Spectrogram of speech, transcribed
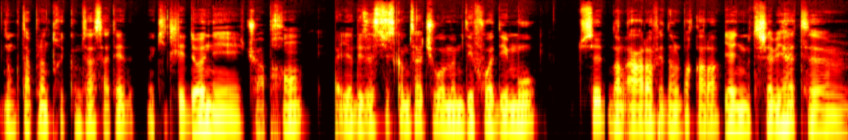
Donc t'as plein de trucs comme ça, ça t'aide, euh, qui te les donnent et tu apprends. Il y a des astuces comme ça, tu vois, même des fois des mots tu sais dans l'Araf et dans le Baqara il y a une mutashabihat euh,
